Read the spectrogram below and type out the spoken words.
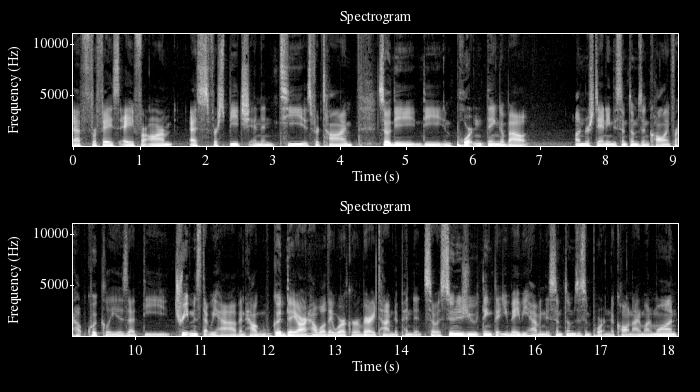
F for face, A for arm, S for speech, and then T is for time. So the the important thing about understanding the symptoms and calling for help quickly is that the treatments that we have and how good they are and how well they work are very time dependent. So as soon as you think that you may be having these symptoms, it's important to call 911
